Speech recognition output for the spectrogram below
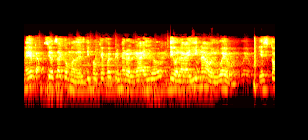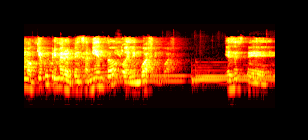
medio capciosa como del tipo, ¿qué fue primero el gallo, digo, la gallina o el huevo? Y es como, ¿qué fue primero el pensamiento o el lenguaje? Es este,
